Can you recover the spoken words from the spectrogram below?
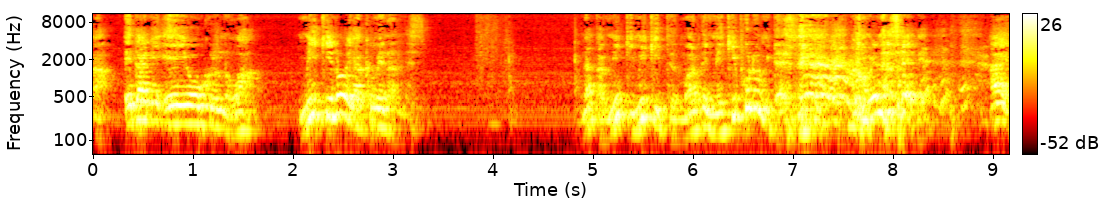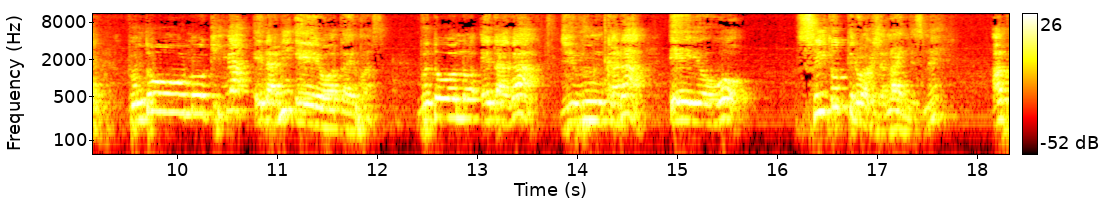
あ枝に栄養を送るのは幹の役目なんです。なんか幹幹ってまるで幹プルみたいですね。ごめんなさいね。はい。ブドウの木が枝に栄養を与えます。ブドウの枝が自分から栄養を吸い取ってるわけじゃないんですね。与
